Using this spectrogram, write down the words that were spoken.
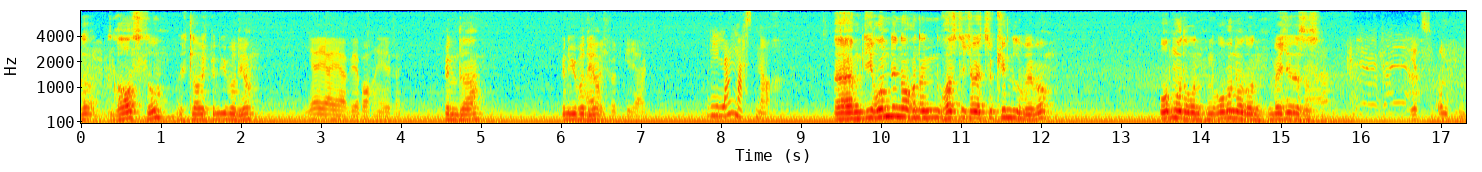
So, Raus du? Ich glaube, ich bin über dir. Ja, ja, ja, wir brauchen Hilfe. Bin da. Bin über dir. Ich wird gejagt. Wie lang machst du noch? Ähm, die Runde noch und dann roste ich euch zu Kindle rüber. Oben oder unten? Oben oder unten? Welche ist es? Ja. Jetzt unten.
